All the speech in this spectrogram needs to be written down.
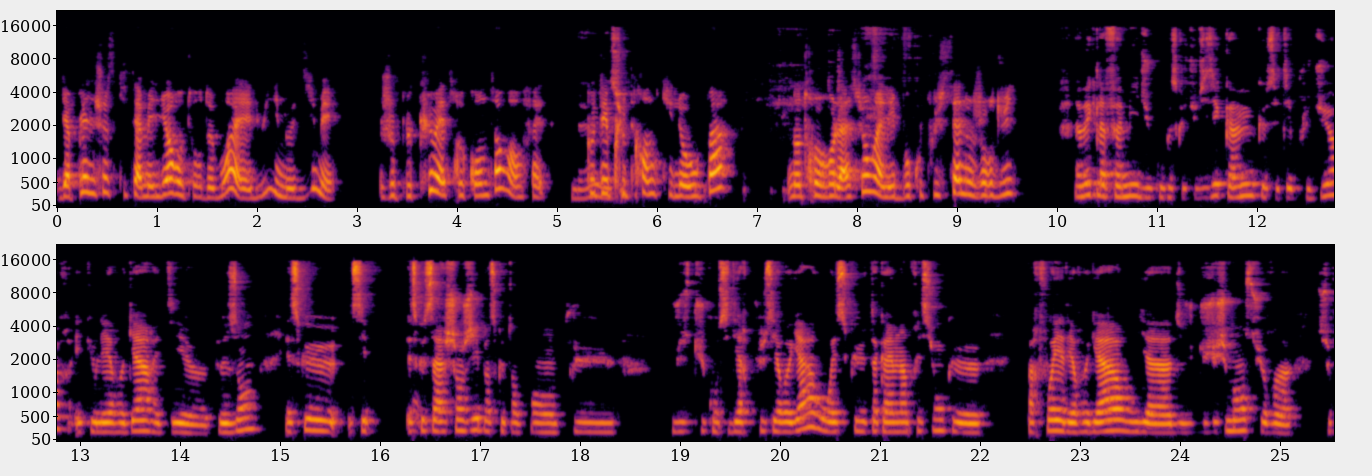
Il y a plein de choses qui s'améliorent autour de moi et lui il me dit mais je peux que être content en fait. Que t'aies pris sûr. 30 kilos ou pas, notre relation elle est beaucoup plus saine aujourd'hui. Avec la famille, du coup, parce que tu disais quand même que c'était plus dur et que les regards étaient euh, pesants. Est-ce que c'est, est-ce que ça a changé parce que t'en prends plus, juste tu considères plus ces regards, ou est-ce que t'as quand même l'impression que parfois il y a des regards où il y a du, du jugement sur euh, sur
